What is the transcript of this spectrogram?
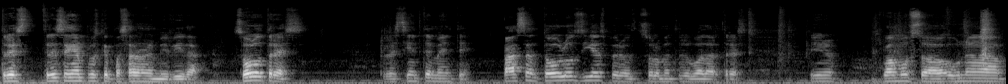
Tres, tres ejemplos que pasaron en mi vida. Solo tres. Recientemente. Pasan todos los días, pero solamente les voy a dar tres. Y vamos a una,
